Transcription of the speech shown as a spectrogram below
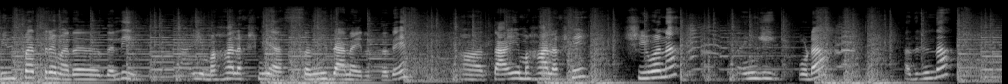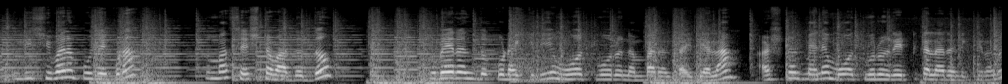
ಬಿಲ್ಪತ್ರೆ ಮರದಲ್ಲಿ ತಾಯಿ ಮಹಾಲಕ್ಷ್ಮಿಯ ಸನ್ನಿಧಾನ ಇರುತ್ತದೆ. ತಾಯಿ ಮಹಾಲಕ್ಷ್ಮಿ, ಶಿವನ ತಂಗಿ ಕೂಡ. ಅದರಿಂದ ಇಲ್ಲಿ ಶಿವನ ಪೂಜೆ ಕೂಡ ತುಂಬ ಶ್ರೇಷ್ಠವಾದದ್ದು. ಕುಬೇರಂದು ಕೂಡ ಇಕ್ಕಿದ್ದೀವಿ ಮೂವತ್ತ್ಮೂರು ನಂಬರ್ ಅಂತ ಇದೆಯಲ್ಲ? ಅಷ್ಟದ ಮೇಲೆ ಮೂವತ್ತ್ಮೂರು ರೆಡ್ ಕಲರಲ್ಲಿ ಇಕ್ಕಿರೋದು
